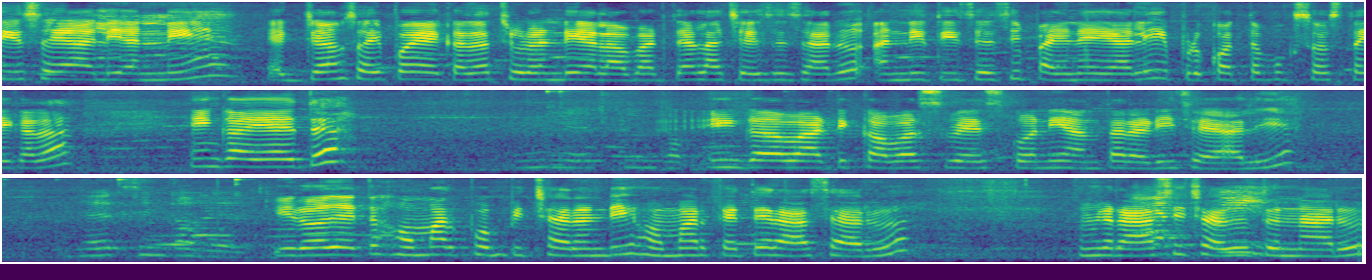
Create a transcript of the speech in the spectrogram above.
తీసేయాలి అన్నీ. ఎగ్జామ్స్ అయిపోయాయి కదా చూడండి ఎలా పడితే అలా చేసేసారు అన్నీ తీసేసి పైన వేయాలి. ఇప్పుడు కొత్త బుక్స్ వస్తాయి కదా. ఇంకా అయితే ఇంకా వాటి కవర్స్ వేసుకొని అంతా రెడీ చేయాలి. ఈరోజు అయితే హోంవర్క్ పంపించారండి. హోంవర్క్ అయితే రాశారు. ఇంకా రాసి చదువుతున్నారు.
